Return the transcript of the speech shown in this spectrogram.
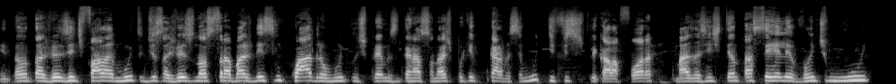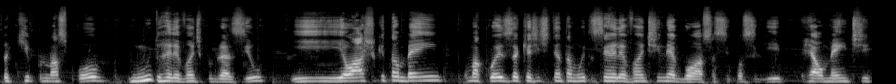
Então, às vezes a gente fala muito disso, às vezes os nossos trabalhos nem se enquadram muito nos prêmios internacionais, porque, cara, vai ser muito difícil explicar lá fora, mas a gente tentar ser relevante muito aqui para o nosso povo, muito relevante para o Brasil. E eu acho que também uma coisa que a gente tenta muito ser relevante em negócio, assim, conseguir realmente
